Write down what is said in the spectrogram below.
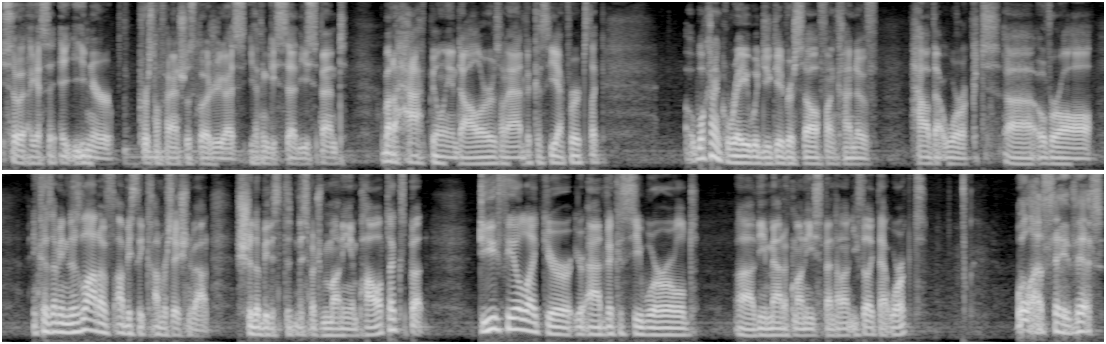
so I guess in your personal financial disclosure, you guys, I think you said you spent about a half billion dollars on advocacy efforts. Like, what kind of grade would you give yourself on kind of how that worked uh, overall? Because I mean, there's a lot of obviously conversation about should there be this, this much money in politics, but do you feel like your your advocacy world, uh, the amount of money you spent on it, you feel like that worked? Well, I'll say this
